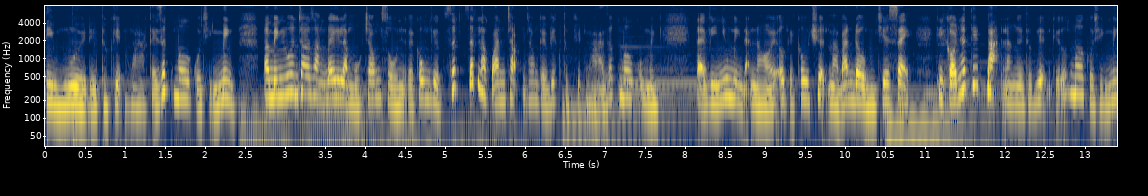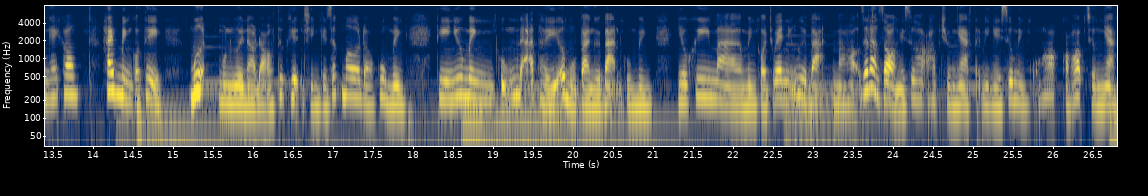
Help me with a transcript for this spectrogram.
tìm người để thực hiện hóa cái giấc mơ của chính mình. Và mình luôn cho rằng đây là một trong số những cái công việc rất rất là quan trọng trong cái việc thực hiện hóa giấc mơ của mình. Tại vì như mình đã nói ở cái câu chuyện mà ban đầu mình chia sẻ, thì có nhất thiết bạn là người thực hiện cái ước mơ của chính mình hay không? Hay mình có thể mượn một người nào đó thực hiện chính cái giấc mơ đó của mình? Thì như mình cũng đã thấy ở một vài người bạn của mình, nhiều khi mà mình có quen những người bạn mà họ rất là giỏi. Ngày xưa họ học trường nhạc tại vì ngày xưa mình cũng có học trường nhạc.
